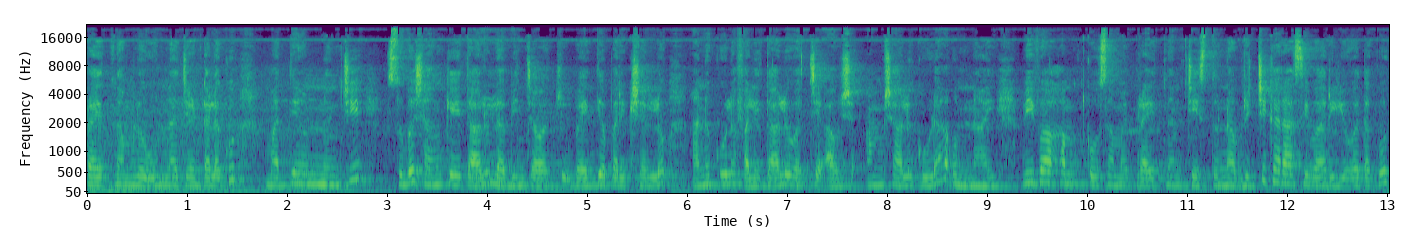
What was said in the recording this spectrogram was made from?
ప్రయత్నంలో ఉన్న జంటలకు మధ్య నుంచి శుభ సంకేతాలు లభించవచ్చు. వైద్య పరీక్షల్లో అనుకూల ఫలితాలు వచ్చే అంశ అంశాలు కూడా ఉన్నాయి. వివాహం కోసమే ప్రయత్నం చేస్తున్న వృచ్చిక రాశి వారి యువతకు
